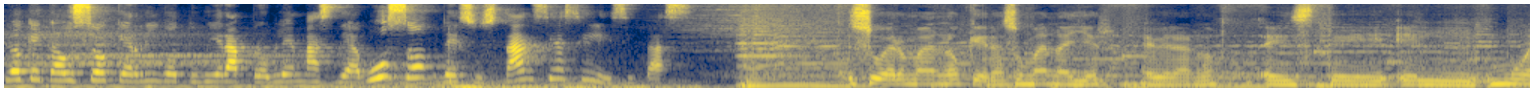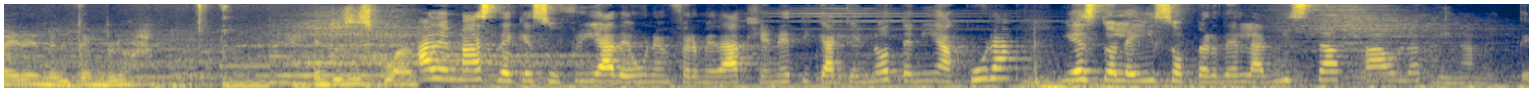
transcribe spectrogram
lo que causó que Rigo tuviera problemas de abuso de sustancias ilícitas. Su hermano, que era su manager, Everardo, este, él muere en el temblor. Entonces, cuando Además de que sufría de una enfermedad genética que no tenía cura y esto le hizo perder la vista paulatinamente.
